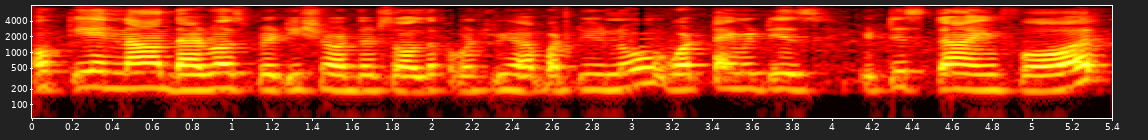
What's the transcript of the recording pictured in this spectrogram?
Okay, now that was pretty short. That's all the comments we have. But you know what time it is? It is time for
